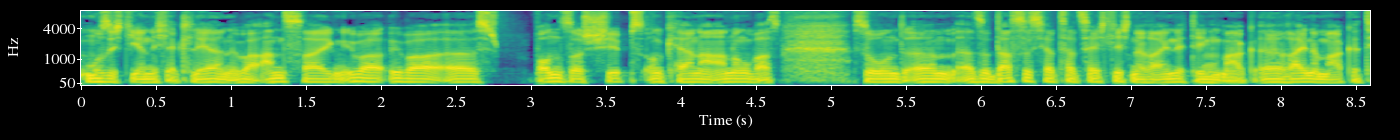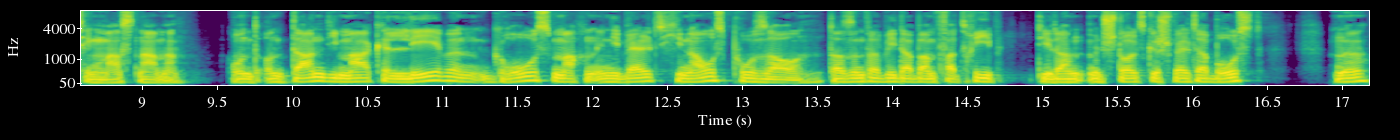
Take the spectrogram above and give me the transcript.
muss ich dir nicht erklären, über Anzeigen, über, über äh, Sponsorships und keine Ahnung was. So, und ähm, also das ist ja tatsächlich eine reine, Ding, äh, reine Marketingmaßnahme. Und, und dann die Marke leben, groß machen, in die Welt hinaus posaunen. Da sind wir wieder beim Vertrieb, die dann mit stolz geschwellter Brust, ne?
